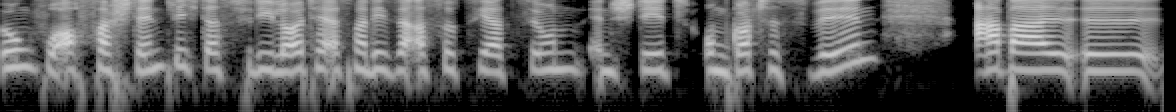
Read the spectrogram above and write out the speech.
irgendwo auch verständlich, dass für die Leute erstmal diese Assoziation entsteht, um Gottes Willen. Aber äh,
